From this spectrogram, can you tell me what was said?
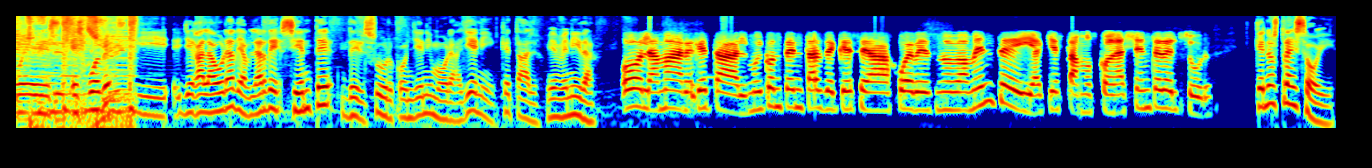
Pues es jueves y llega la hora de hablar de Siente del Sur con Jenny Mora. Jenny, ¿qué tal? Bienvenida. Hola Mar, ¿qué tal? Muy contentas de que sea jueves nuevamente y aquí estamos con la gente del sur. ¿Qué nos traes hoy?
